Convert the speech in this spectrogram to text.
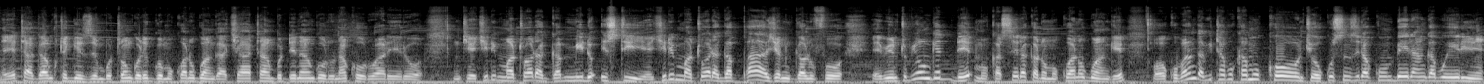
Naye taaga nkutegeeze mu butongole gwe mukwano gwange akyatambudde nange olunaku olwaleero. Nti ekiri mu matwala ga middle east ekiri mu matwala ga persian gulf ebintu byongedde mu kaseera kano mukwano gwange okubanga bitabukamuko nti okusinzira ku mbeera nga bweri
